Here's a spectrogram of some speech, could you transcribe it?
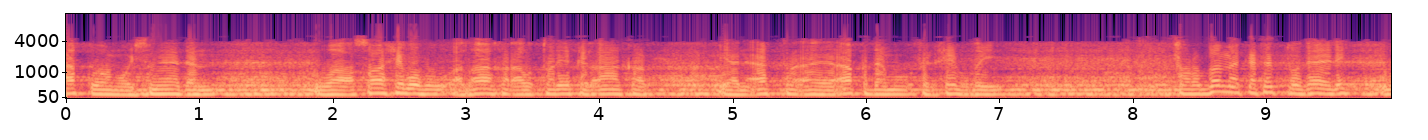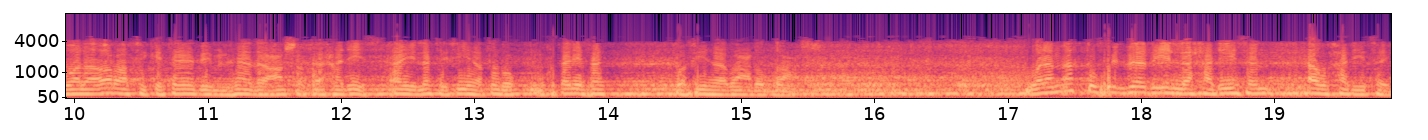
أقوم إسنادا وصاحبه الآخر أو الطريق الآخر يعني أقدم في الحفظ. فربما كتبت ذلك ولا أرى في كتابي من هذا عشرة أحاديث أي التي فيها طرق مختلفة وفيها بعض الضعف. ولم أكتب في الباب إلا حديثا أو حديثين.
